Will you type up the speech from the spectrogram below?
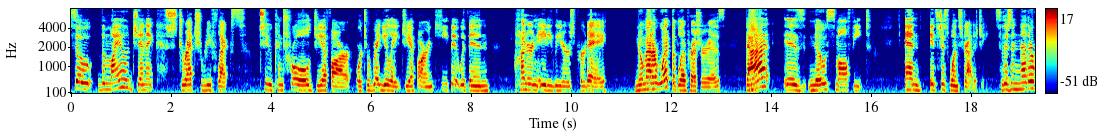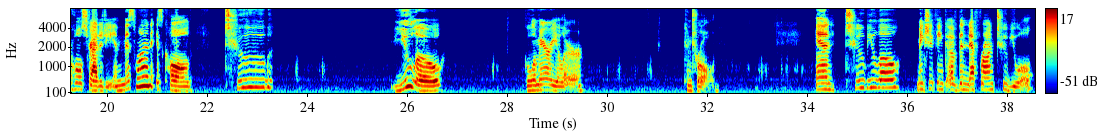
So the myogenic stretch reflex to control GFR or to regulate GFR and keep it within 180 liters per day, no matter what the blood pressure is, that is no small feat. And it's just one strategy. So there's another whole strategy, and this one is called tube glomerular control. And tubulo makes you think of the nephron tubule.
